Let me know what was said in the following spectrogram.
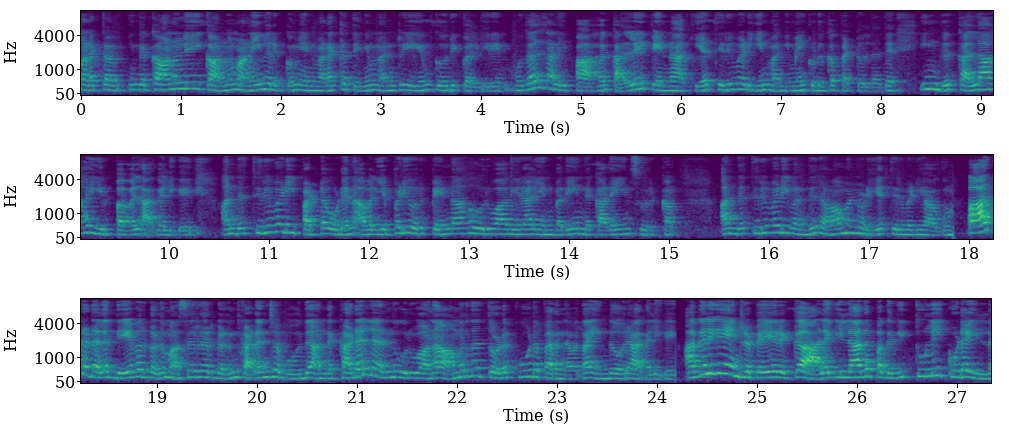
வணக்கம். இந்த காணொலியை காணும் அனைவருக்கும் என் வணக்கத்தையும் நன்றியையும் கூறிக்கொள்கிறேன். முதல் தலைப்பாக கல்லை பெண்ணாக்கிய திருவடியின் மகிமை கொடுக்கப்பட்டுள்ளது. இங்கு கல்லாக இருப்பவள் அகலிகை. அந்த திருவடி பட்டவுடன் அவள் எப்படி ஒரு பெண்ணாக உருவாகிறாள் என்பதே இந்த கதையின் சுருக்கம். அந்த திருவடி வந்து ராமனுடைய திருவடி ஆகும். பார்க்கடல தேவர்களும் அசுரர்களும் கடைஞ்ச போது அந்த கடல்ல இருந்து உருவான அமிர்தத்தோட கூட பறந்தவர் தான் இந்த ஒரு அகலிகை. அகலிகை என்ற பெயருக்கு அழகில்லாத பகுதி துளி கூட இல்ல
